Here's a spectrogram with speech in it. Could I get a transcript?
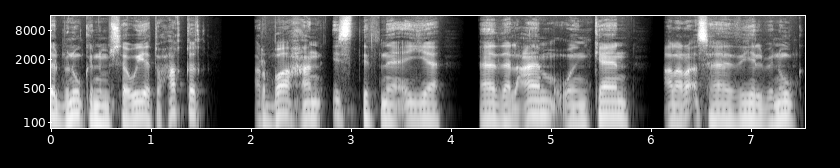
البنوك النمساوية تحقق أرباحا استثنائية هذا العام وإن كان على رأس هذه البنوك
